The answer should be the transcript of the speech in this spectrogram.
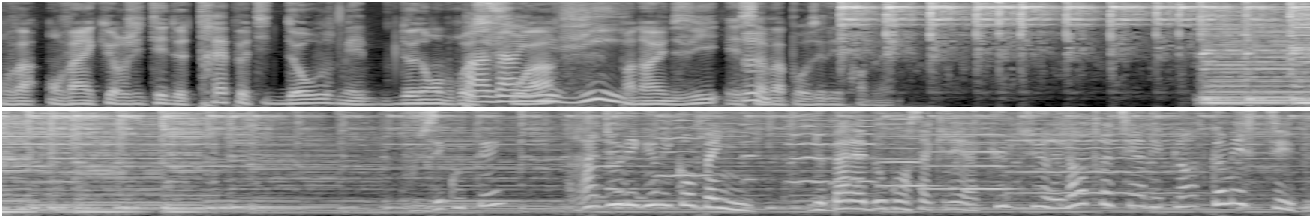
On va, on va incurgiter de très petites doses, mais de nombreuses pendant fois. Une vie. Pendant une vie. Et ça hmm. va poser des problèmes. Vous écoutez Radio Légumes et compagnie, le balado consacré à la culture et l'entretien des plantes comestibles.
